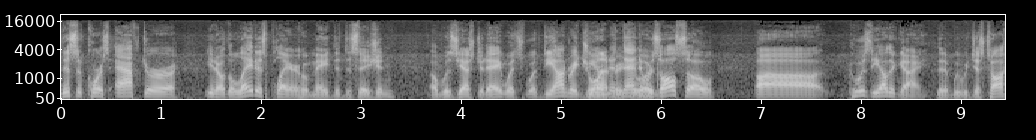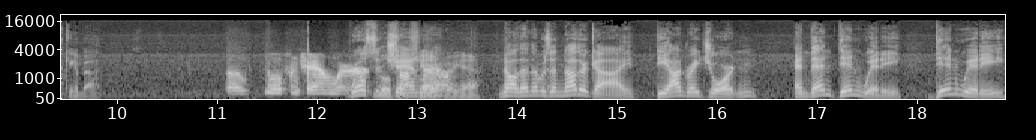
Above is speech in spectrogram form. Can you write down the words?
This, of course, after you know the latest player who made the decision uh, was yesterday was, was DeAndre Jordan, DeAndre and then it was also uh, who was the other guy that we were just talking about? Uh, Wilson Chandler. Wilson, Chandler. Chandler, yeah. No, then there was another guy, DeAndre Jordan, and then Dinwiddie. Dinwiddie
